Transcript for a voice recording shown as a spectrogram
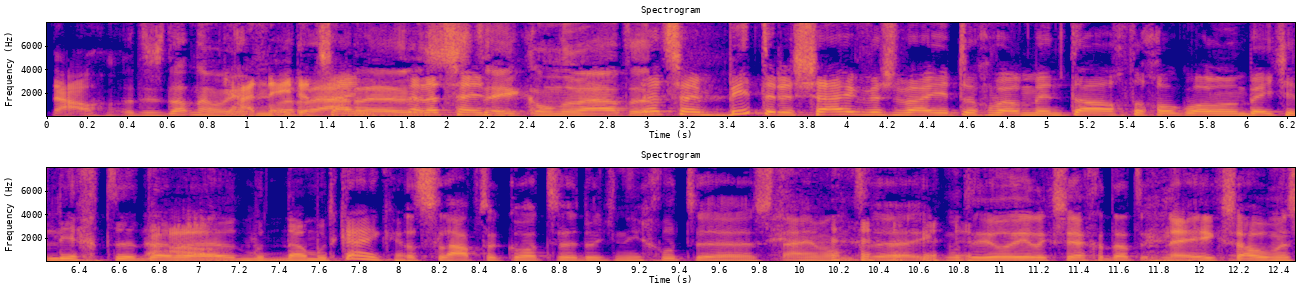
Nou, wat is dat nou ja, nee, dat zijn, nou, dat, zijn, onder water. dat zijn bittere cijfers waar je toch wel mentaal toch ook wel een beetje licht nou, daar, moet, naar moet kijken. Dat slaaptekort doet je niet goed, Stijn. Want ik moet heel eerlijk zeggen dat... Nee, ik zou mijn,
